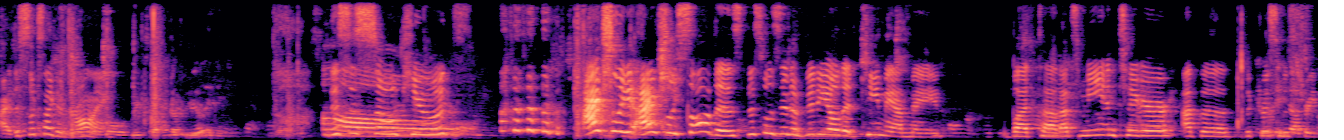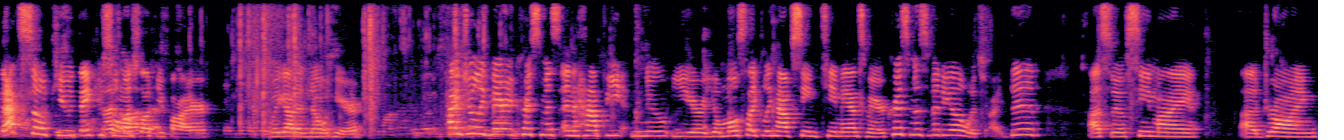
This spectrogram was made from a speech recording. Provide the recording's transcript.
right, this looks like a drawing. This is so cute. Actually, I actually saw this. This was in a video that T-Man made. But uh, that's me and Tigger at the, the Christmas tree. That's so cute. Thank you so much, Lucky Fire. We got a note here. Hi, Julie. Merry Christmas and Happy New Year. You'll most likely have seen T-Man's Merry Christmas video, which I did. Uh, so you've seen my uh, drawing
